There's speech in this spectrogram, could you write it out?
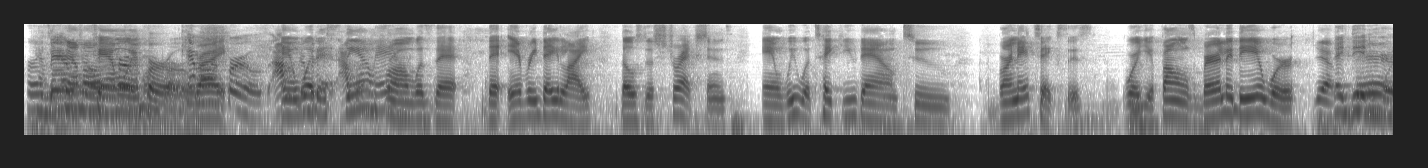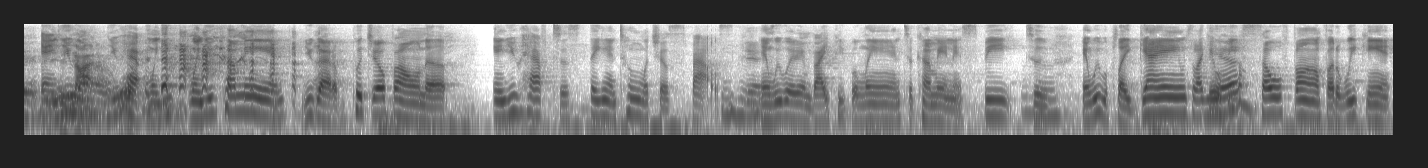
Pearls and Camel- camel. Camel and Pearls, Camel and? Pearls. And what it that. I was stemmed from was that that everyday life, those distractions, and we would take you down to Burnet, Texas, where your phones barely did work. Yeah. They didn't work. And Did you not you have when you when you come in, you got to put your phone up, and you have to stay in tune with your spouse. Mm-hmm. Yes. And we would invite people in to come in and speak to, mm-hmm. and we would play games. Like it would be so fun for the weekend.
